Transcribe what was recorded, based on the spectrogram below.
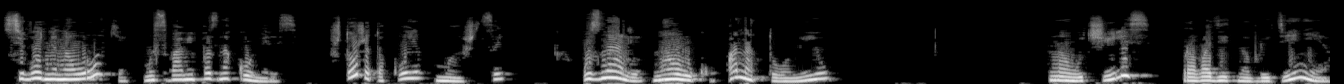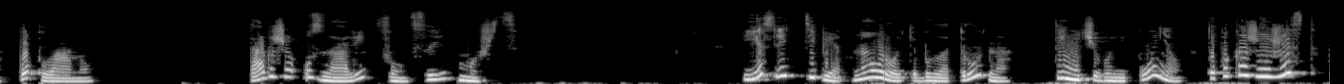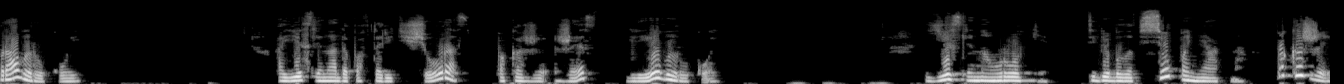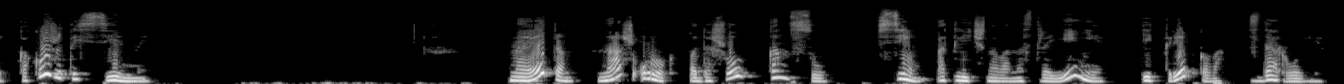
Сегодня на уроке мы с вами познакомились, что же такое мышцы, узнали науку анатомию, научились проводить наблюдения по плану. Также узнали функции мышц. Если тебе на уроке было трудно, ты ничего не понял, то покажи жест правой рукой. А если надо повторить еще раз, покажи жест левой рукой. Если на уроке тебе было все понятно, покажи, какой же ты сильный. На этом наш урок подошел к концу. Всем отличного настроения и крепкого здоровья!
